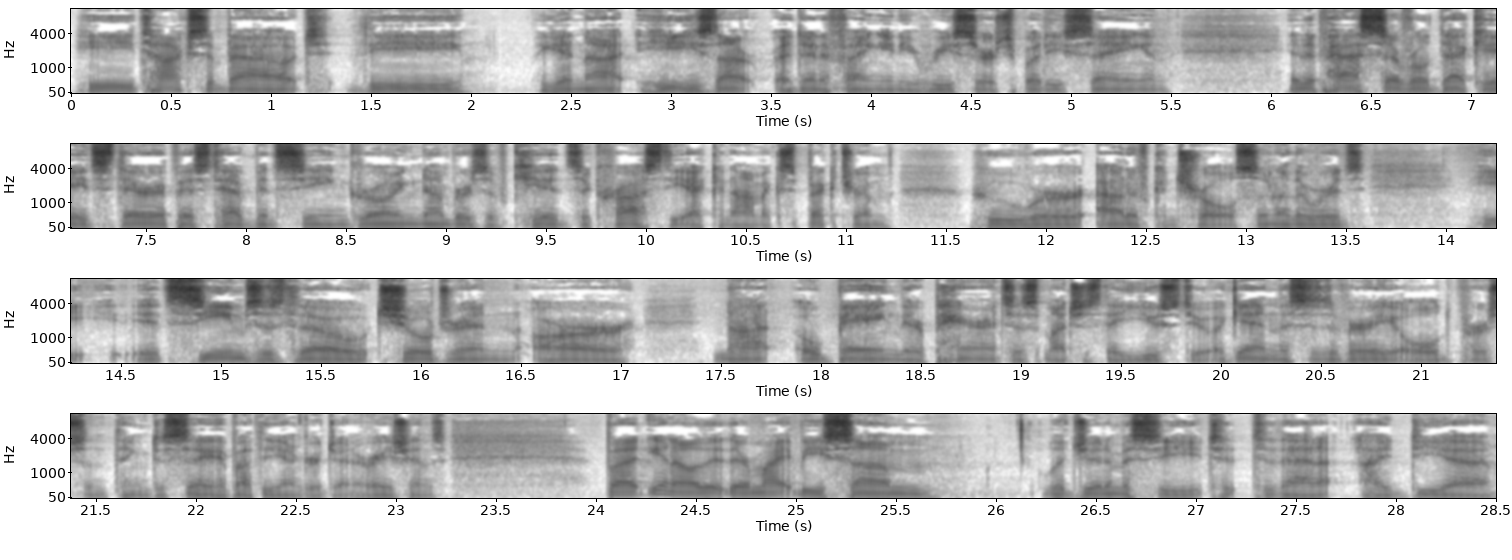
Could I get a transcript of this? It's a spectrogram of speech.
He talks about the again, not he, he's not identifying any research, but he's saying in in the past several decades, therapists have been seeing growing numbers of kids across the economic spectrum who were out of control. So, in other words, he, it seems as though children are not obeying their parents as much as they used to. Again, this is a very old person thing to say about the younger generations. But, you know, there might be some legitimacy to, to that idea.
